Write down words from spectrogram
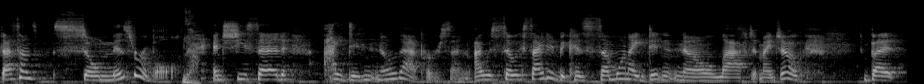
That sounds so miserable. Yeah. And she said, I didn't know that person. I was so excited because someone I didn't know laughed at my joke. But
